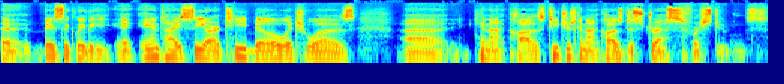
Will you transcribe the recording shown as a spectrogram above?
uh, basically the anti-CRT bill, which was uh, cannot cause teachers cannot cause distress for students,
